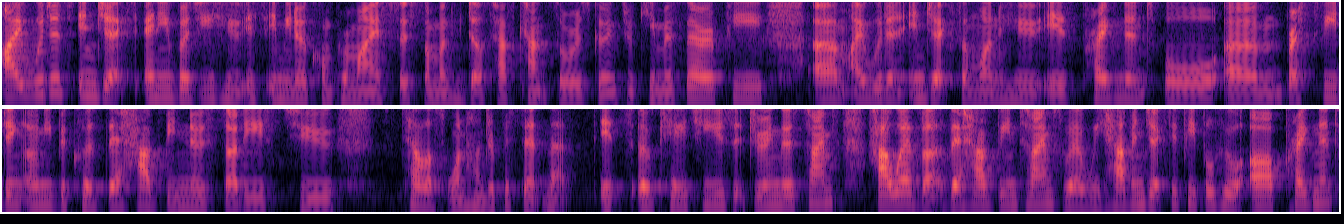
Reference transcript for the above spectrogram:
I wouldn't inject anybody who is immunocompromised, so someone who does have cancer or is going through chemotherapy. Um, I wouldn't inject someone who is pregnant or um, breastfeeding, only because there have been no studies to tell us 100% that it's okay to use it during those times. However, there have been times where we have injected people who are pregnant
